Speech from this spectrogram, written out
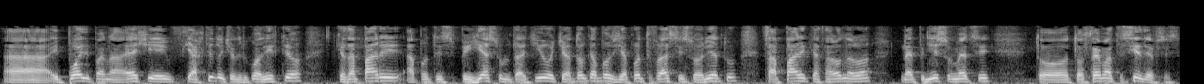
α, υπόλοιπα να έχει φτιαχτεί το κεντρικό δίκτυο και θα πάρει από τις πηγές του Λουτακίου ο κερατόκαμπο για πρώτη φορά στην ιστορία του θα πάρει καθαρό νερό να επιλύσουμε έτσι το, το θέμα της ίδρυυση.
